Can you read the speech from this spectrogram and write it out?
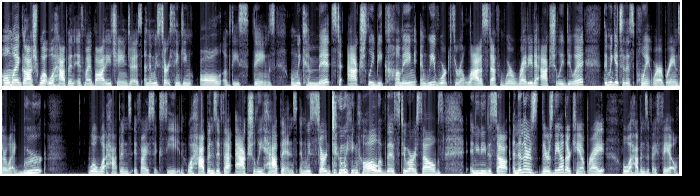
Oh my gosh, what will happen if my body changes? And then we start thinking all of these things. When we commit to actually becoming, and we've worked through a lot of stuff and we're ready to actually do it, then we get to this point where our brains are like, well, what happens if I succeed? What happens if that actually happens? And we start doing all of this to ourselves and you need to stop. And then there's there's the other camp, right? Well, what happens if I fail?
